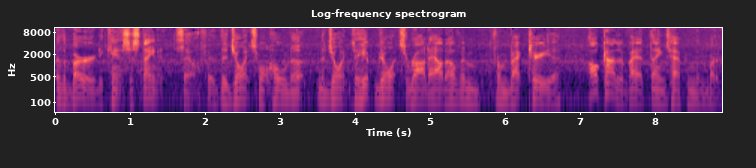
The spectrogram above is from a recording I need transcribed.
of the bird, it can't sustain itself. The joints won't hold up. The joint, the hip joints rot out of him from bacteria. All kinds of bad things happen in birds.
